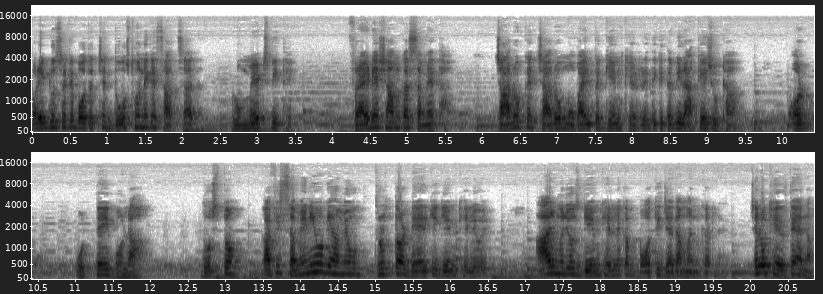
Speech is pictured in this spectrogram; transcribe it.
और एक दूसरे के बहुत अच्छे दोस्त होने के साथ साथ रूममेट्स भी थे। फ्राइडे शाम का समय था। चारों के चारों मोबाइल पे गेम खेल रहे थे कि तभी राकेश उठा और उठते ही बोला, दोस्तों, काफ़ी समय नहीं हो गया हमें वो ट्रुथ और डेयर की गेम खेले हुए। आज मुझे उस गेम खेलने का बहुत ही ज़्यादा मन कर रहा है। चलो खेलते हैं ना।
